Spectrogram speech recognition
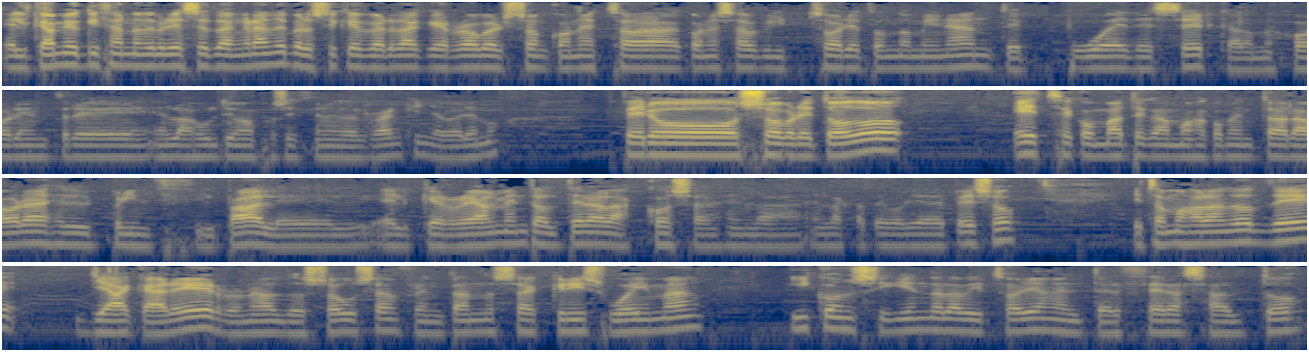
el cambio quizás no debería ser tan grande, pero sí que es verdad que Robertson con esta con esa victoria tan dominante puede ser que a lo mejor entre en las últimas posiciones del ranking, ya veremos. Pero sobre todo este combate que vamos a comentar ahora es el principal, el, que realmente altera las cosas en la, en la categoría de peso. Estamos hablando de Yacaré, Ronaldo Sousa enfrentándose a Chris Weyman y consiguiendo la victoria en el tercer asalto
